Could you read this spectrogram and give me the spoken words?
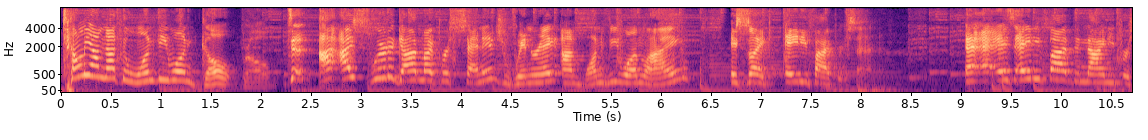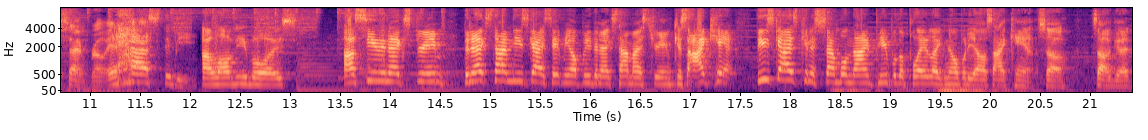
Tell me I'm not the 1v1 GOAT, bro. I swear to God, my percentage win rate on 1v1 lying is like 85%. A- a- It's 85 to 90%, bro. It has to be. I love you, boys. I'll see you the next stream. The next time these guys hit me, I'll be the next time I stream because I can't. These guys can assemble nine people to play like nobody else. I can't. So it's all good.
